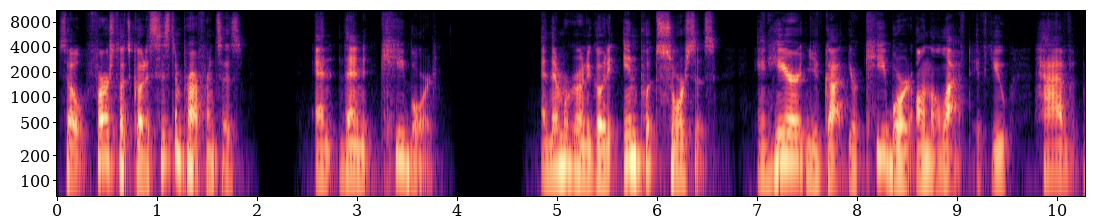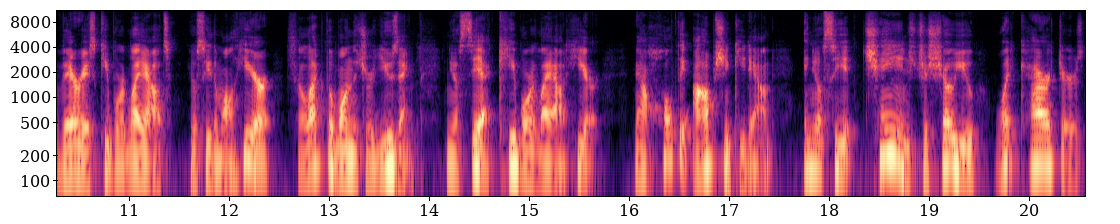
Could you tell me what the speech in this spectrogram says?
So first let's go to System Preferences and then Keyboard. And then we're going to go to Input Sources. And here you've got your keyboard on the left. If you have various keyboard layouts, you'll see them all here. Select the one that you're using and you'll see a keyboard layout here. Now hold the Option key down and you'll see it change to show you what characters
